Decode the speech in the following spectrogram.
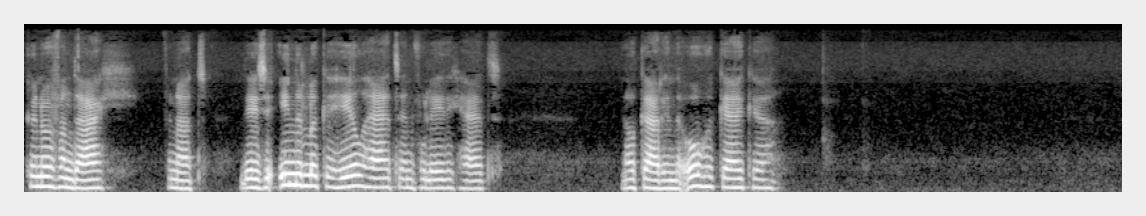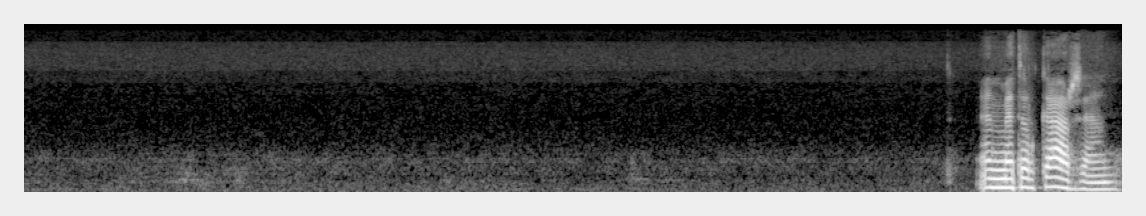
Kunnen we vandaag vanuit deze innerlijke heelheid en volledigheid elkaar in de ogen kijken en met elkaar zijn.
